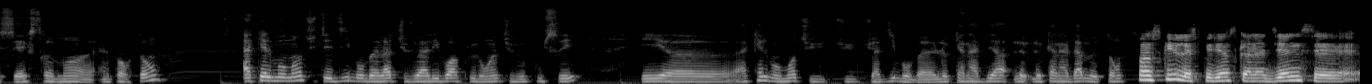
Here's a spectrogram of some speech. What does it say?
c'est extrêmement important. À quel moment tu t'es dit, bon ben là tu veux aller voir plus loin, tu veux pousser, et euh, à quel moment tu, tu, as dit, bon, ben, le, Canada, le, Canada me tente? Je pense que l'expérience canadienne, c'est,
